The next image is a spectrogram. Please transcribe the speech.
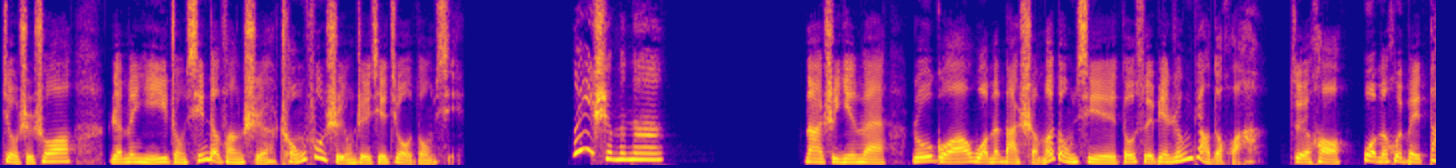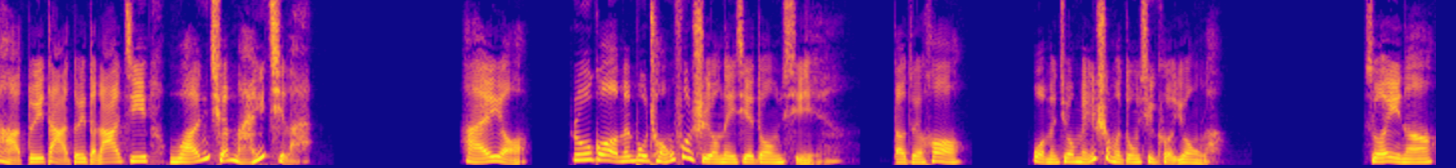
就是说人们以一种新的方式重复使用这些旧东西。为什么呢？那是因为，如果我们把什么东西都随便扔掉的话，最后我们会被大堆大堆的垃圾完全埋起来。还有，如果我们不重复使用那些东西，到最后我们就没什么东西可用了。所以呢，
